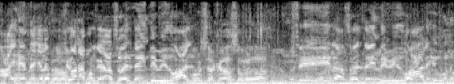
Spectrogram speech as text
hay gente que le funciona porque la suerte es individual. Por si acaso, ¿verdad? Sí, la suerte es individual y uno,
